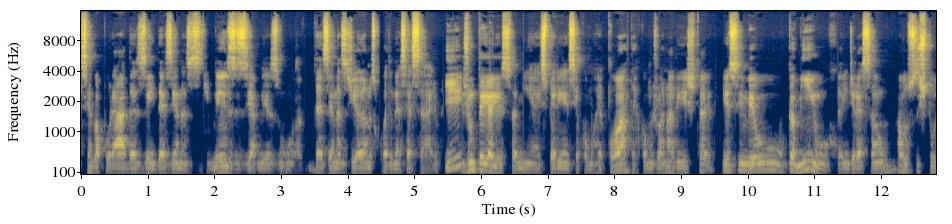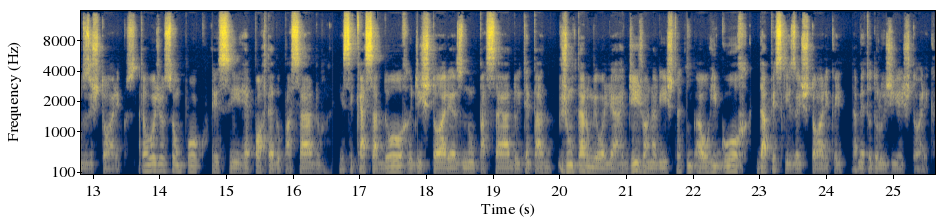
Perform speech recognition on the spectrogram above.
sendo apuradas em dezenas de meses e a mesmo dezenas de anos quando necessário. E juntei a isso a minha experiência como repórter, como jornalista, esse meu caminho caminho em direção aos estudos históricos. Então hoje eu sou um pouco esse repórter do passado, esse caçador de histórias no passado e tentar juntar o meu olhar de jornalista ao rigor da pesquisa histórica e da metodologia histórica.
